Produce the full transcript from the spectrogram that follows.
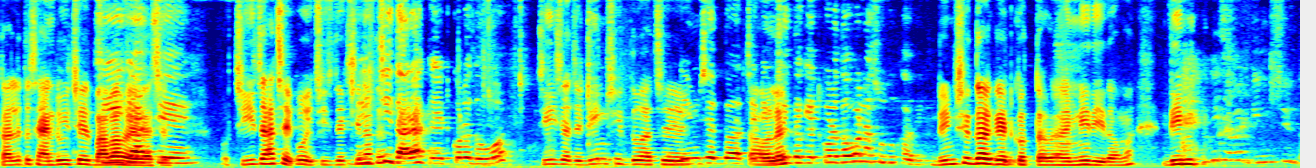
তাহলে তো স্যান্ডউইচের বাবা হয়ে গেছে। ও চিজ আছে কই? চিজ দেখছি না তো? দিচ্ছি দাঁড়া গেট করে দেবো। চিজ আছে ডিম সিদ্ধ আছে। ডিম সিদ্ধ আছে। ডিম তাহলে? সেদ্ধ গেট করে দেবো না শুধু খাবি? ডিম সিদ্ধ আর গ্রেট করতে হবে এমনি দিয়ে দাও মা। ডিম ডিম সিদ্ধ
